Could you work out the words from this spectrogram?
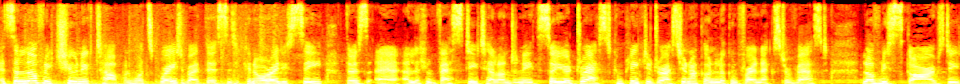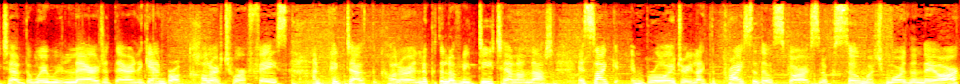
It's a lovely tunic top, and what's great about this is you can already see there's a, a little vest detail underneath. So you're dressed, completely dressed. You're not going looking for an extra vest. Lovely scarves detail, the way we've layered it there, and again brought colour to our face and picked out the colour. And look at the lovely detail on that. It's like embroidery. Like the price of those scarves looks so much more than they are.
